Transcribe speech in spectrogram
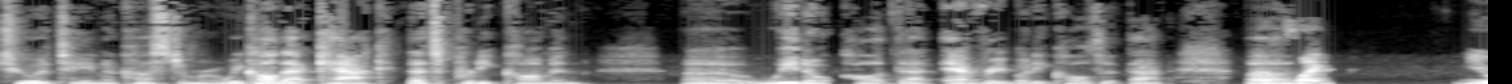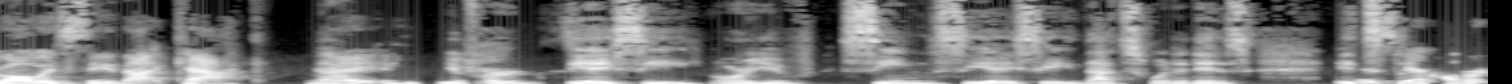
to attain a customer. We call that CAC. That's pretty common. Uh, we don't call it that. Everybody calls it that. That's um, like you always see that CAC, right? You've heard CAC or you've seen CAC. That's what it is. It's it stands for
